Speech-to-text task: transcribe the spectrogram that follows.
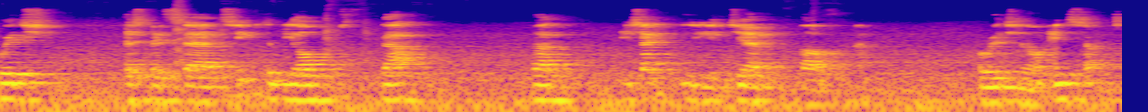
which, as I said, seems to be almost forgotten, but is actually a gem of uh, original insight.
